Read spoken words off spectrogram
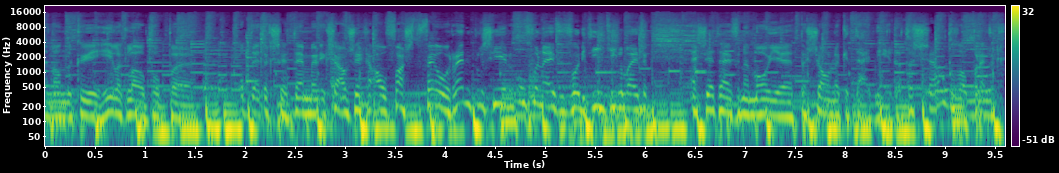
En dan kun je heerlijk lopen op, eh, op 30 september. Ik zou zeggen, alvast veel renplezier. Oefen even voor die 10 kilometer. En zet even een mooie persoonlijke tijd neer. Dat is altijd wel prettig.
